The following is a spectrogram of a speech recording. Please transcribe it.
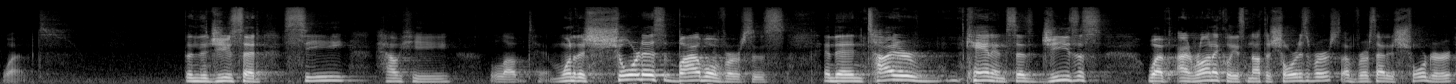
wept. Then the Jews said, See how he loved him. One of the shortest Bible verses in the entire canon says, Jesus what, ironically, it's not the shortest verse. A verse that is shorter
